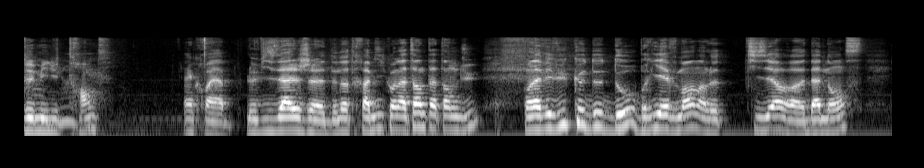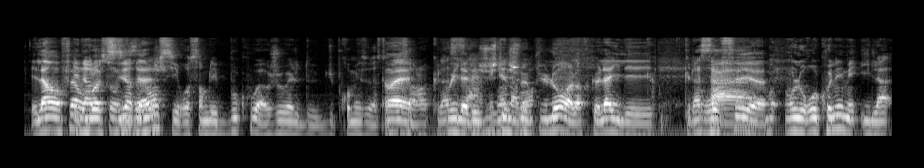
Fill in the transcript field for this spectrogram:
2 minutes 30. Incroyable. Le visage de notre ami qu'on a tant attendu, qu'on avait vu que de dos brièvement dans le teaser euh, d'annonce. Et là, enfin, on voit son visage. il ressemblait beaucoup à Joel du premier The Last of Us. Alors que là, oui, il avait juste les cheveux plus longs, alors que là, il est que là, ça, euh, on le reconnaît, mais il a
